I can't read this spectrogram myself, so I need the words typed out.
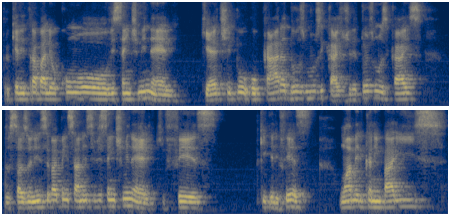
Porque ele trabalhou com o Vicente Minelli, que é tipo o cara dos musicais, os diretores musicais dos Estados Unidos. Você vai pensar nesse Vicente Minelli, que fez que, que ele fez? Um Americano em Paris,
